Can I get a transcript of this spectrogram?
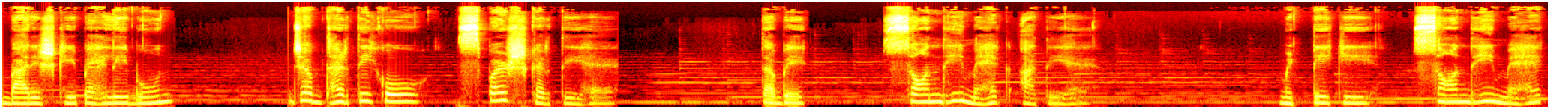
बारिश की पहली बूंद जब धरती को स्पर्श करती है, तब एक सौंधी महक आती है। मिट्टी की सौंधी महक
